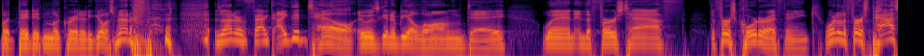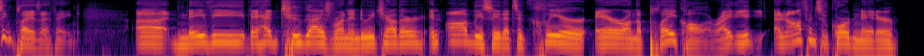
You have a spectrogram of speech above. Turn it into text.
but they didn't look ready to go. As a matter of, as a matter of fact, I could tell it was going to be a long day when in the first half, the first quarter, I think, one of the first passing plays, I think, uh, Navy, they had two guys run into each other, and obviously that's a clear error on the play caller, right? You, an offensive coordinator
